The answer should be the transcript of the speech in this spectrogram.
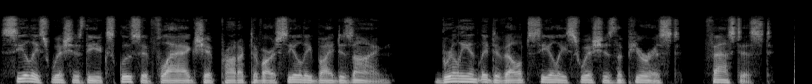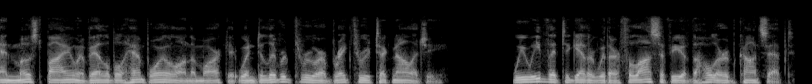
Cili Swish is the exclusive flagship product of our Cili by Design. Brilliantly developed Cili Swish is the purest, fastest, and most bioavailable hemp oil on the market when delivered through our breakthrough technology. We weave that together with our philosophy of the whole herb concept.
